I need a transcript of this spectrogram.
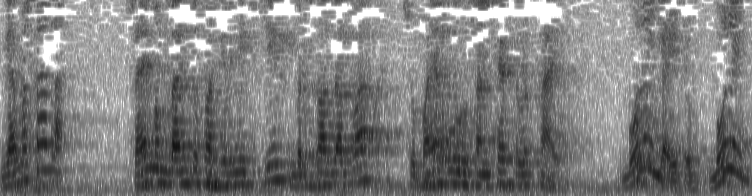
nggak masalah. Saya membantu fakir miskin bersodapa supaya urusan saya selesai. Boleh nggak itu? Boleh.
